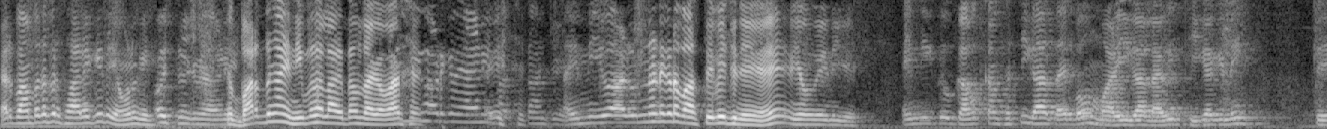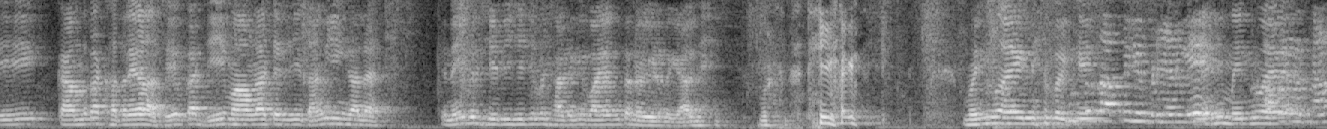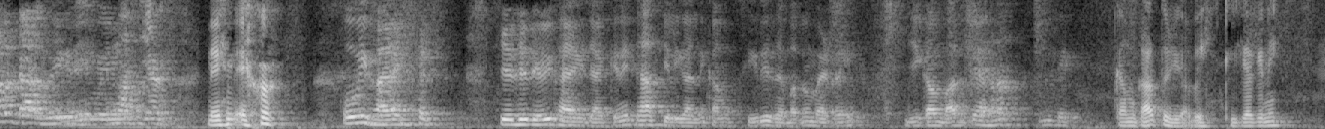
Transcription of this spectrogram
ਯਾਰ ਬੰਬ ਤਾਂ ਫਿਰ ਸਾਰੇ ਕਿਤੇ ਆਉਣਗੇ। ਇੱਥੇ ਕਿਵੇਂ ਆਣੀ ਤੇ ਵਰਦੀਆਂ ਹੀ ਨਹੀਂ ਪਤਾ ਲੱਗਦਾ ਹੁੰਦਾ ਹੈਗਾ ਬਾਹਰ। ਫਾੜ ਕਿਵੇਂ ਆਣੀ ਪਾਕਿਸਤਾਨ ਚ? ਇੰਨੀ ਵਾਰ ਉਹਨਾਂ ਨੇ ਕਿਹੜਾ ਵਾਸਤੇ ਭੇਜਨੇ ਹੈ ਵੀ ਆਉਂਦੇ ਨਹੀਂਗੇ ਇੰਨੀ ਕੋਈ ਗੱਲ ਕੰਮ ਸੱਚੀ ਗੱਲ ਤਾਂ ਇਹ ਬਹੁਤ ਮਾੜੀ ਗੱਲ ਹੈ ਵੀ ਠੀਕ ਹੈ ਕਿ ਨਹੀਂ? ਤੇ ਕੰਮ ਤਾਂ ਖਤਰੇ ਵਾਲਾ ਸੇਵਕਾ ਜੇ ਮਾਮਲਾ ਟਿਕ ਜੇ ਤਾਂ ਵੀ ਇਹ ਗੱਲ ਹੈ ਤੇ ਨਹੀਂ ਫਿਰ ਛੇਤੀ ਛੇਤੀ ਮੈਂ ਛੱਡ ਕੇ ਵਾਇਆ ਨੂੰ ਤਾਂ ਨਵੇੜ ਲਗਿਆ ਜੀ ਠੀਕ ਹੈ ਮੈਨੂੰ ਆਏ ਨਹੀਂ ਬੈਠੇ। ਆਪੇ ਨਿਬੜ ਜਾਣਗੇ। ਨਹੀਂ ਨਹੀਂ ਮੈਨੂੰ ਆਏ। ਨੁਕਸਾਨ ਵੱਡਾ ਹੋਵੇ ਨਹੀਂ, ਮੈਨੂੰ- ਮੱਚ ਜਾਣ। ਨਹੀਂ ਨਹੀਂ ਉਹ ਵੀ ਖਾਇਆ ਛੇਤੀ ਤੇ ਵੀ ਖਾਏਗਾ ਜਾ ਕੇ। ਨਹੀਂ ਹਾਸੀ ਵਾਲੀ ਗੱਲ ਨਹੀਂ, ਕੰਮ ਸੀਰੀਅਸ ਹੈ ਬਾਬਾ ਮੈਟਰ ਹੈ ਜੀ ਕੰਮ ਵੱਧ ਪਿਆ ਹਨਾ ਕੰਮ ਗਲਤ ਹੋ ਜਾਏਗਾ ਬਈ, ਠੀਕ ਹੈ ਕਿ ਨਹੀਂ?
